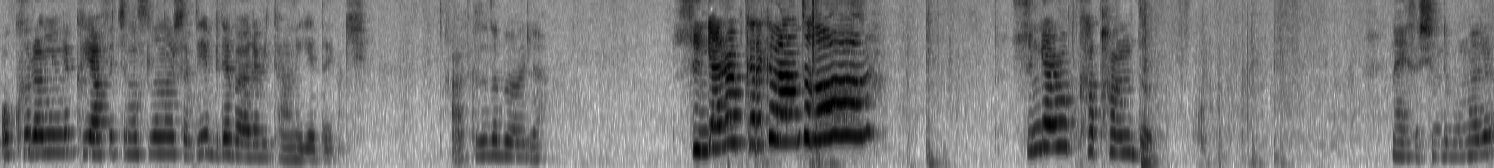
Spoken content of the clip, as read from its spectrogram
o kromili kıyafetim ıslanırsa diye bir de böyle bir tane yedek. Arkada da böyle. Sünger Bob kara pantolon. Sünger Bob kapandı. Neyse şimdi bunları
